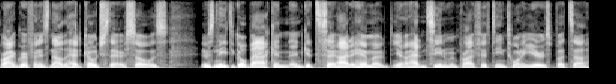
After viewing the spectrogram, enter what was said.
Brian Griffin, is now the head coach there. So it was it was neat to go back and, and get to say hi to him. I, you know, I hadn't seen him in probably 15, 20 years, but. Uh,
